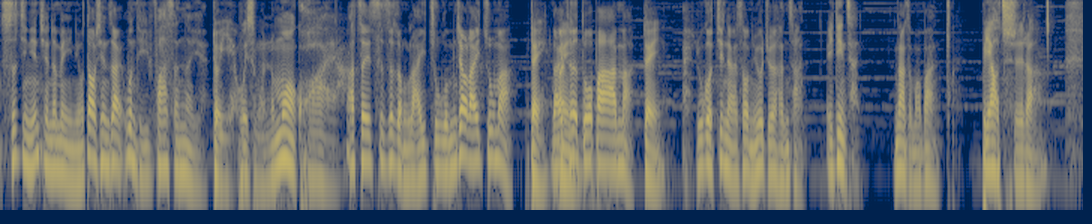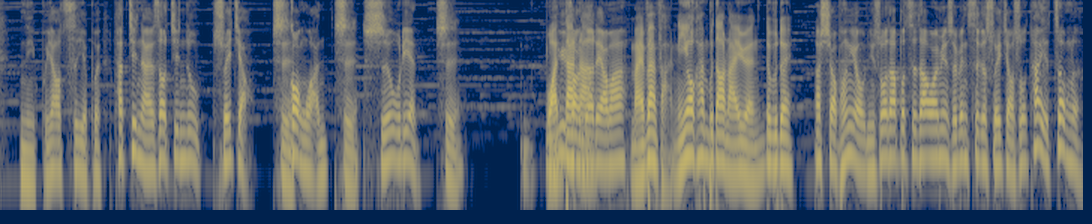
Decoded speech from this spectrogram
十几年前的美牛到现在问题发生了耶。对耶，为什么那么快啊？啊，这一次这种莱猪，我们叫莱猪嘛，对，莱特多巴胺嘛，对。哎，如果进来的时候你会觉得很惨，一定惨，那怎么办？不要吃了，你不要吃也不会。他进来的时候进入水饺是贡丸是食物链是。完蛋了，得了吗？没办法，你又看不到来源，对不对？那小朋友，你说他不吃，他外面随便吃个水饺，说他也中了。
